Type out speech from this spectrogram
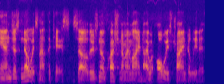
and just know it's not the case. So there's no question in my mind. I would always try and delete it.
